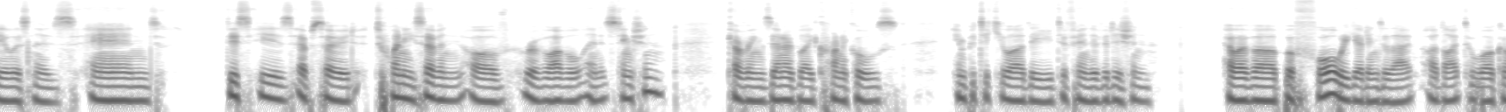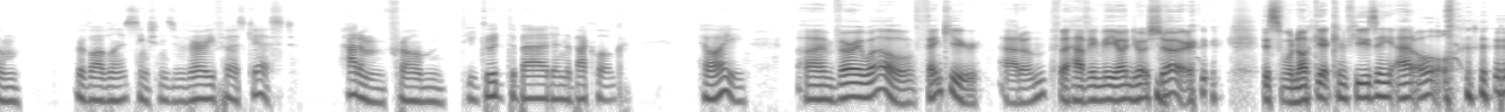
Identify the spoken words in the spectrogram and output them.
Dear listeners, and this is episode 27 of Revival and Extinction, covering Xenoblade Chronicles, in particular the Definitive Edition. However, before we get into that, I'd like to welcome Revival and Extinction's very first guest, Adam from The Good, the Bad, and the Backlog. How are you? I'm very well. Thank you, Adam, for having me on your show. this will not get confusing at all.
